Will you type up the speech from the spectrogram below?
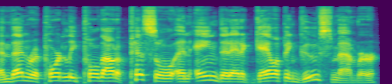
and then reportedly pulled out a pistol and aimed it at a Galloping Goose member.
